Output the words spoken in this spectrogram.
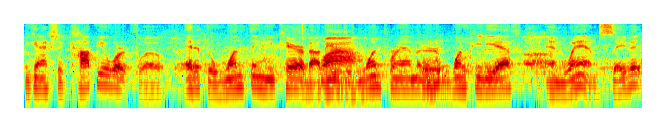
you can actually copy a workflow, edit the one thing you care about, Wow. maybe one parameter, mm-hmm. one PDF, and wham, save it,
